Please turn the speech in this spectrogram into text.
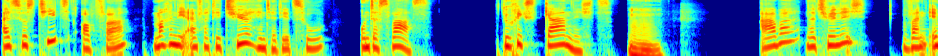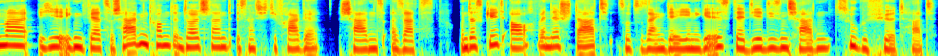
Als Justizopfer machen die einfach die Tür hinter dir zu und das war's. Du kriegst gar nichts. Mhm. Aber natürlich, wann immer hier irgendwer zu Schaden kommt in Deutschland, ist natürlich die Frage Schadensersatz. Und das gilt auch, wenn der Staat sozusagen derjenige ist, der dir diesen Schaden zugeführt hat.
